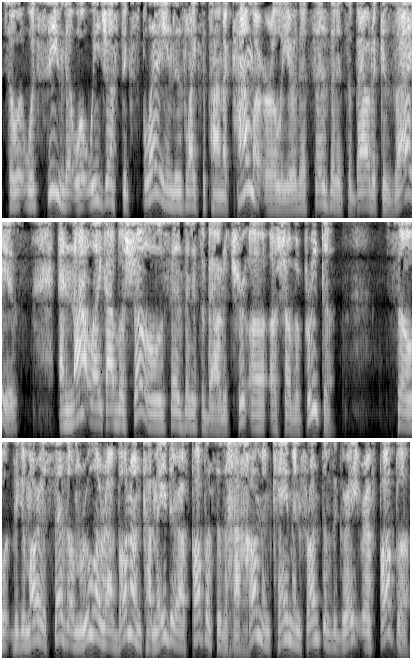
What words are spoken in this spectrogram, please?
So it would seem that what we just explained is like the Tanakama earlier that says that it's about a Kazayas, and not like Abba Shaul who says that it's about a, tr- a Shavapruta. So the Gemara says, Amruha Rabbanon Kameder Rav Papa. So the Chachamim came in front of the great Rav Papa.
